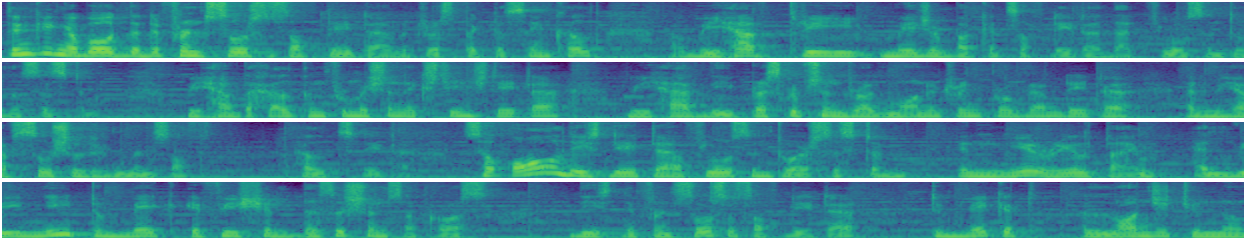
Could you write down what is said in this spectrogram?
Thinking about the different sources of data with respect to CyncHealth, uh, we have three major buckets of data that flows into the system. We have the health information exchange data, we have the prescription drug monitoring program data, and we have social determinants of health data. So all these data flows into our system in near real time, and we need to make efficient decisions across these different sources of data to make it a longitudinal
